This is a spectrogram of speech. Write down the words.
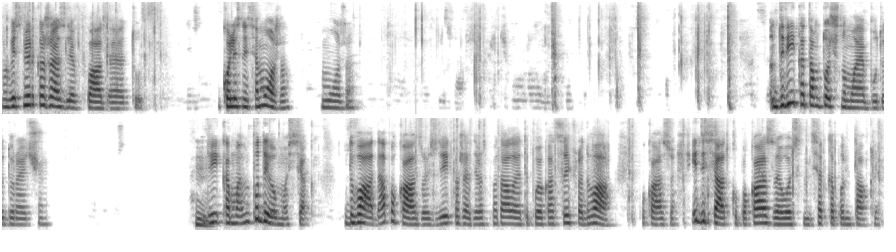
Ну, вісьмірка жезлів падає тут. Колісниця може. Може. Двійка там точно має бути, до речі. Двійка має. Ну, подивимось як. Два, да, показує. Двійка жезлів. Я спитала, типу, яка цифра? Два показує. І десятку показує. Ось десятка пентаклів.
